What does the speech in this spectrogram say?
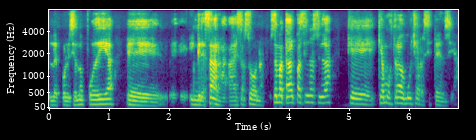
la policía no podía eh, ingresar a, esa zona. Entonces Matagalpa es una ciudad que, que ha mostrado mucha resistencia.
